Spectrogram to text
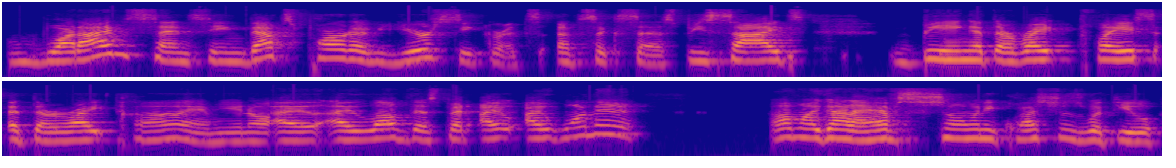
what I'm sensing, that's part of your secrets of success, besides being at the right place at the right time. You know, I, I love this, but I, I want to, oh my God, I have so many questions with you.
